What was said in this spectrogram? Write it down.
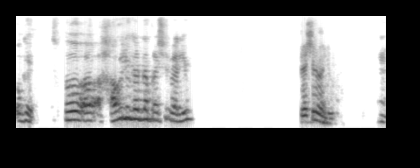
Okay. So uh, how will you get the pressure value? Pressure value. Hmm.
